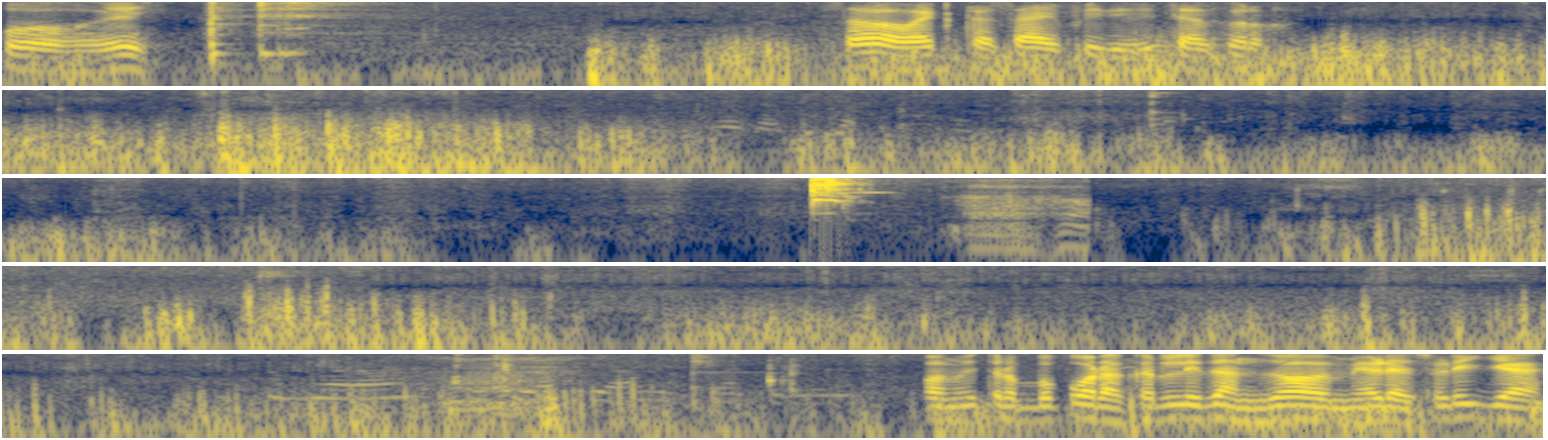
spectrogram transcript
ઓય. એ સ વાટકા સાહેબ પીધી, વિચાર કરો. મિત્રો, બપોરા કરી લીધા ને જો મેળે ચડી ગયા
